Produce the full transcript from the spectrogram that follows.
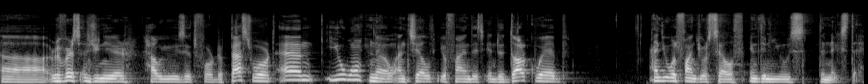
uh, reverse engineer how you use it for the password, and you won't know until you find it in the dark web, and you will find yourself in the news the next day.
